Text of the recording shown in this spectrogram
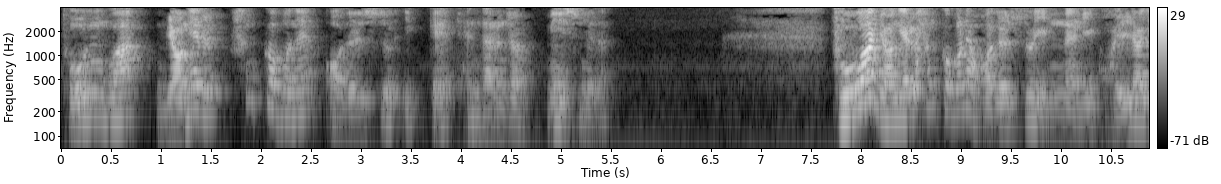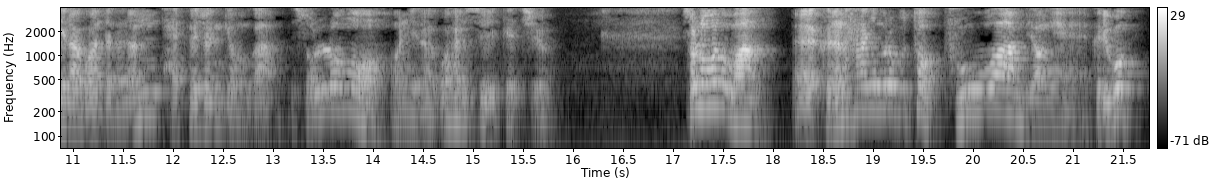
돈과 명예를 한꺼번에 얻을 수 있게 된다는 점이 있습니다. 부와 명예를 한꺼번에 얻을 수 있는 이 권력이라고 한다면 대표적인 경우가 솔로몬이라고 할 수 있겠지요. 솔로몬 왕, 예, 그는 하나님으로부터 부와 명예, 그리고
